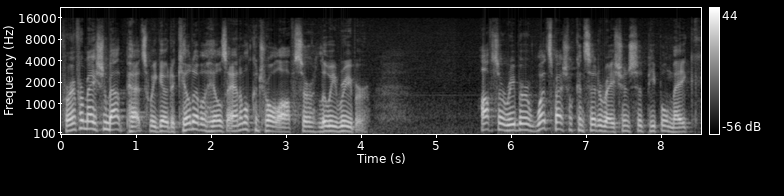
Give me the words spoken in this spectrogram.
For information about pets, we go to Kill Devil Hills Animal Control Officer Louis Reber. Officer Reber, what special considerations should people make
